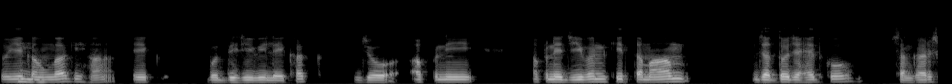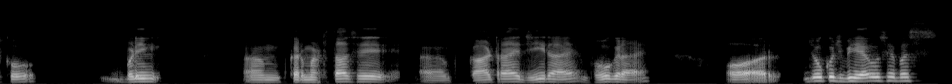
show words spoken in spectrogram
तो ये हम्म। कहूँगा कि हाँ एक बुद्धिजीवी लेखक जो अपनी अपने जीवन की तमाम जद्दोजहद को, संघर्ष को बड़ी कर्मठता से काट रहा है, जी रहा है, भोग रहा है और जो कुछ भी है उसे बस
